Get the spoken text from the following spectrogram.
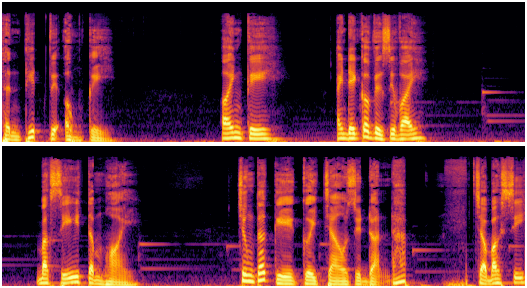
thân thiết với ông Kỳ. Ờ anh Kỳ, Anh đến có việc gì vậy? Bác sĩ Tâm hỏi. Trung tá Kỳ cười chào rồi đoạn đáp. Chào bác sĩ.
